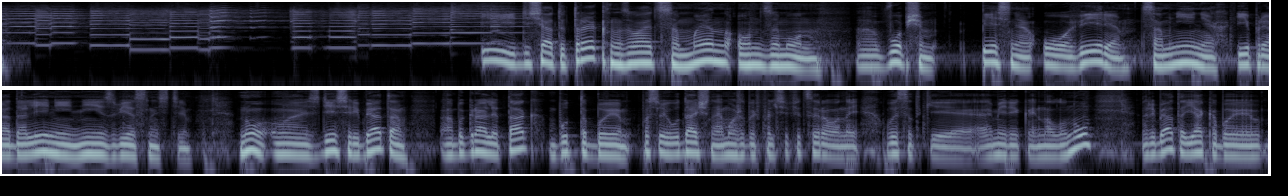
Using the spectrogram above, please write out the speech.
И десятый трек называется «Man on the Moon». Э, в общем, песня о вере, сомнениях и преодолении неизвестности. Ну, э, здесь ребята обыграли так, будто бы после удачной, а может быть фальсифицированной высадки Америкой на Луну, ребята якобы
